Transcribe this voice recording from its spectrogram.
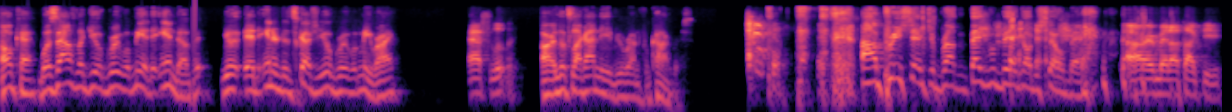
Okay. Well, it sounds like you agree with me at the end of it. You at the end of the discussion, you agree with me, right? Absolutely. All right. Looks like I need to be running for Congress. I appreciate you, brother. Thank you for being on the show, man. All right, man. I'll talk to you.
